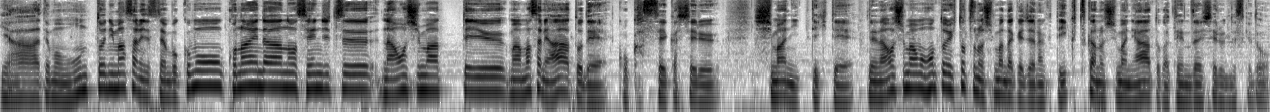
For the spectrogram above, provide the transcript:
いやー、でも本当にまさにですね、僕もこの間、あの、先日、直島っていう、まあ、まさにアートで、こう、活性化してる島に行ってきて、で、直島も本当に一つの島だけじゃなくて、いくつかの島にアートが点在してるんですけど、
